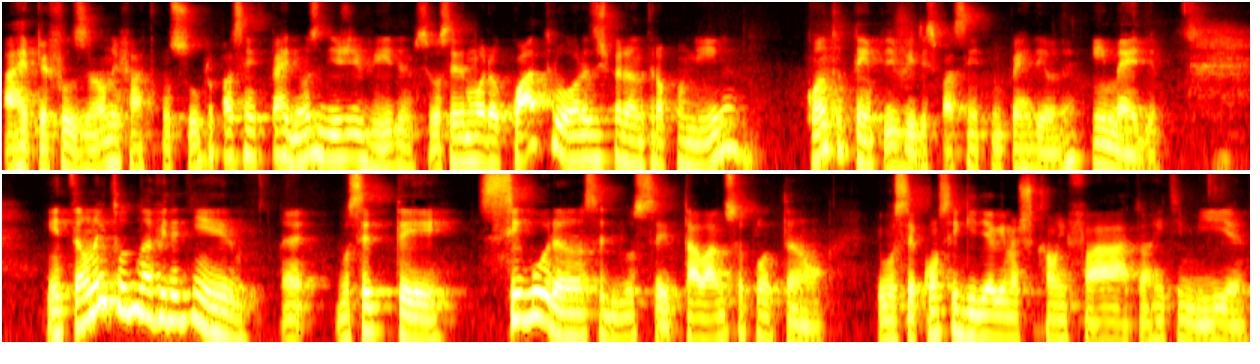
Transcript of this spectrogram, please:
a reperfusão no infarto com supra, o paciente perde 11 dias de vida. Se você demorou 4 horas esperando troponina, quanto tempo de vida esse paciente não perdeu, né? Em média. Então, nem tudo na vida é dinheiro. Né? Você ter segurança de você estar tá lá no seu plantão e você conseguir diagnosticar um infarto, uma arritmia,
